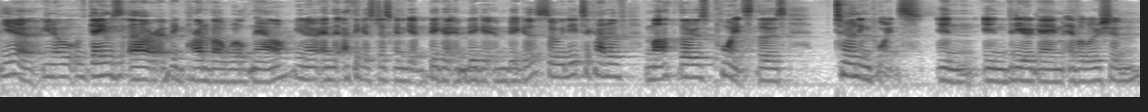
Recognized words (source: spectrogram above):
Yeah, you know, games are a big part of our world now, you know, and I think it's just going to get bigger and bigger and bigger. So we need to kind of mark those points, those turning points in, in video game evolution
